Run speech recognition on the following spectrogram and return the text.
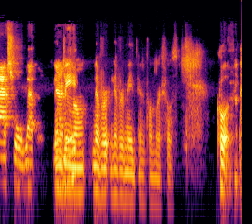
actual level. You Jim I mean? Never never made infomercials. Cool.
